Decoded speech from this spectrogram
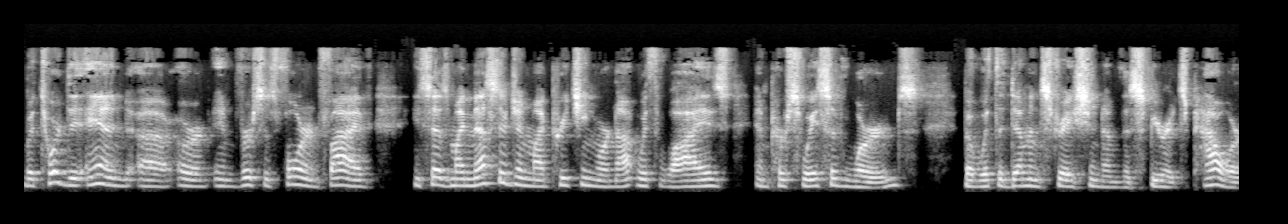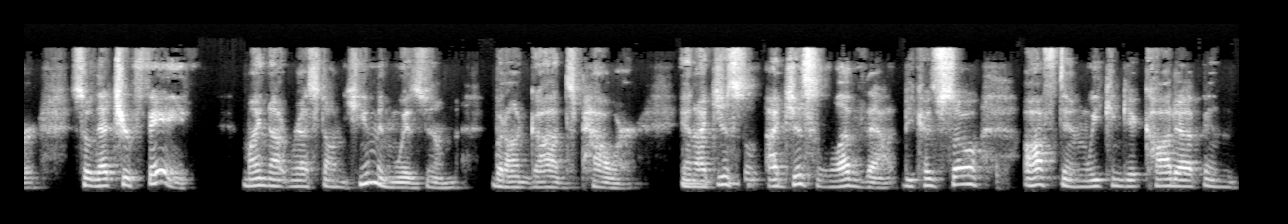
but toward the end, uh, or in verses four and five, he says, my message and my preaching were not with wise and persuasive words, but with the demonstration of the Spirit's power so that your faith might not rest on human wisdom, but on God's power. And I just, I just love that because so often we can get caught up in,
